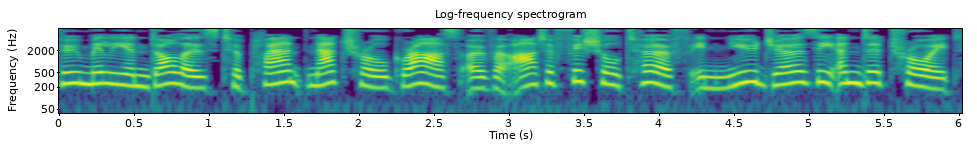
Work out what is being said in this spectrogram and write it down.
$2 million to plant natural grass over artificial turf in New Jersey and Detroit.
